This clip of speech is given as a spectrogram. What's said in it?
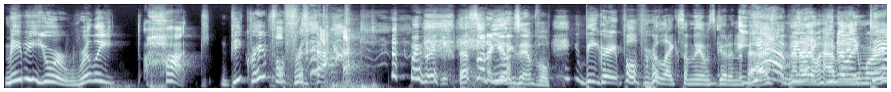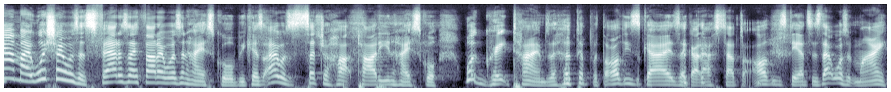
Maybe you were really hot. Be grateful for that. Wait, wait. That's not a You- good example. Be grateful for like something that was good in the past. Yeah, be like, you know, like, anymore. damn, I wish I was as fat as I thought I was in high school because I was such a hot toddy in high school. What great times! I hooked up with all these guys. I got asked out to all these dances. That wasn't my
